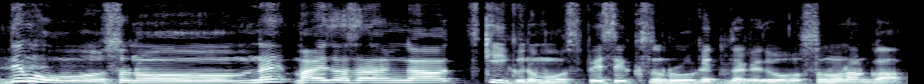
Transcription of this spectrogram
でもそのね前澤さんが月行くのもスペース X のロケットだけどそのなんか。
